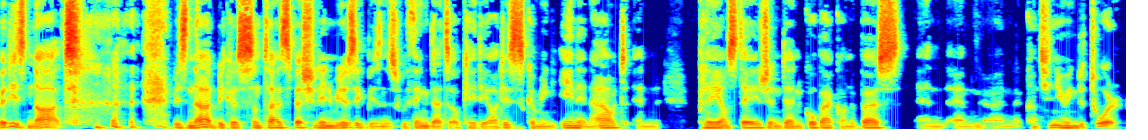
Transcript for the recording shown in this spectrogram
but it's not. it's not because sometimes, especially in the music business, we think that, okay, the artist is coming in and out and play on stage and then go back on the bus and, and, and continuing the tour.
